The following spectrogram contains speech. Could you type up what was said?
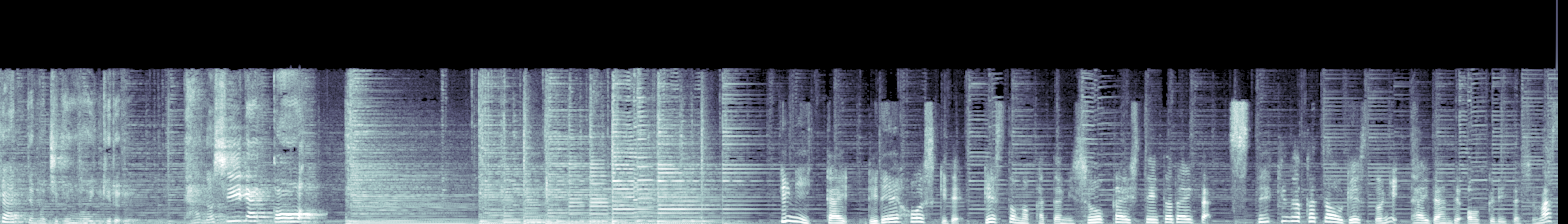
があっても自分を生きる。楽しい学校。月に1回リレー方式でゲストの方に紹介していただいた素敵な方をゲストに対談でお送りいたします。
